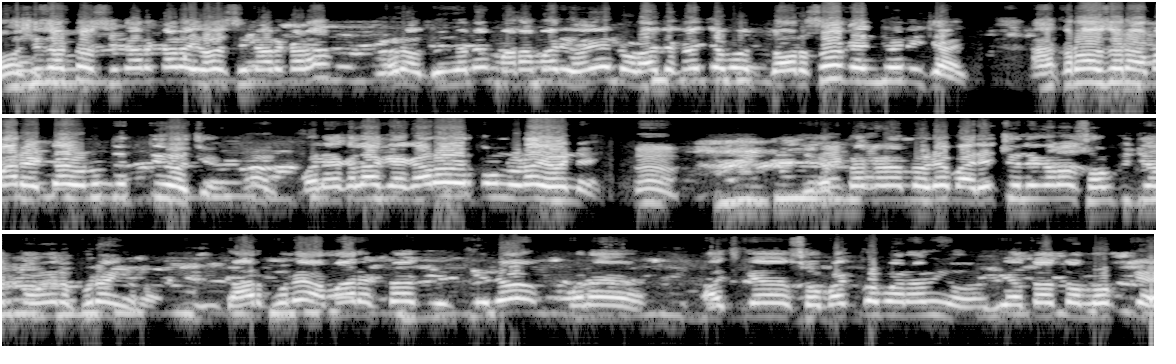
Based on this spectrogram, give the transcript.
বংশীদারটা সিনার কাড়াই হয় সিনার কাড়া। দুজনে মারামারি হয়ে লড়াই দেখাই যাব দর্শক এনজয় নিয়ে যায়। আক্রোশের আমার এটা অনুভূতি হচ্ছে মানে এক লাখ এগারো এরকম লড়াই হয় নাই। হ্যাঁ। একটা লড়ে বাইরে চলে গেল এরকম হয়ে ঘুরে গেল তারপরে আমার একটা ছিল মানে আজকে সৌভাগ্যবান আমিও যে এত এত লোককে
